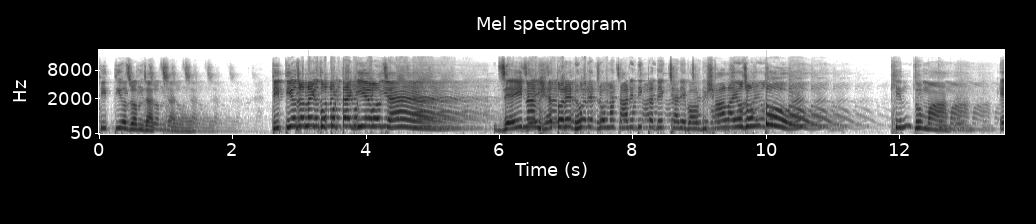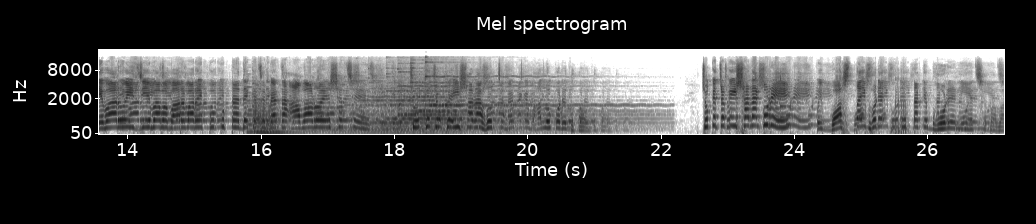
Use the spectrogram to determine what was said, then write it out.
তৃতীয় জন যাচ্ছে তৃতীয় জন ওই কুকুরটা গিয়ে বলছে "হ্যাঁ, যেই না ভেতরে ঢুকে জমা চারিদিকটা দেখছে আরে বাবা বিশাল আয়োজন তো। কিন্তু মা এবার ওই যে বাবা বারবার ওই কুকুরটা দেখেছে বেটা আবারও এসেছে। চোখে চোখে ইশারা হচ্ছে বেটাকে ভালো করে ধর। চোখে চোখে ইশারা করে ওই বস্তায় ভরে কুকুরটাকে ভরে নিয়েছে বাবা।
